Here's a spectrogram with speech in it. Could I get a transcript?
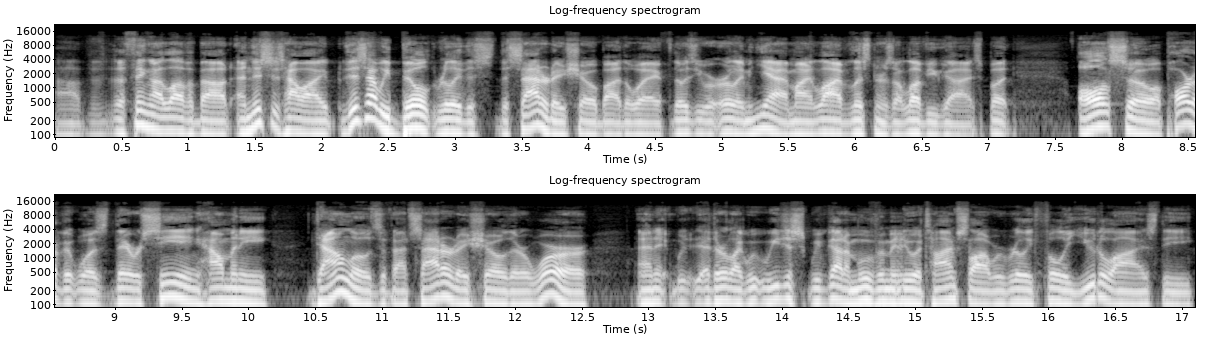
Uh, the, the thing I love about, and this is how I, this is how we built really this the Saturday show. By the way, for those of you who are early, I mean, yeah, my live listeners, I love you guys, but also a part of it was they were seeing how many downloads of that Saturday show there were, and it, they're like, we, we just we've got to move them into a time slot we really fully utilize the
